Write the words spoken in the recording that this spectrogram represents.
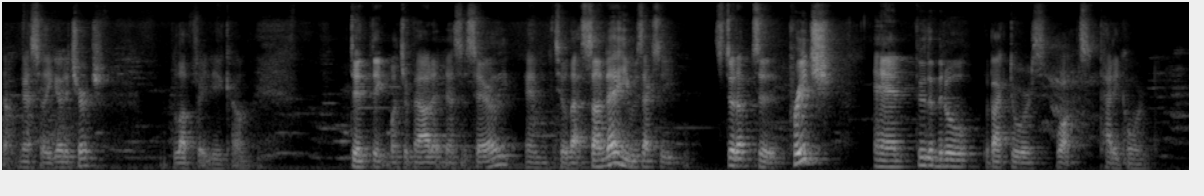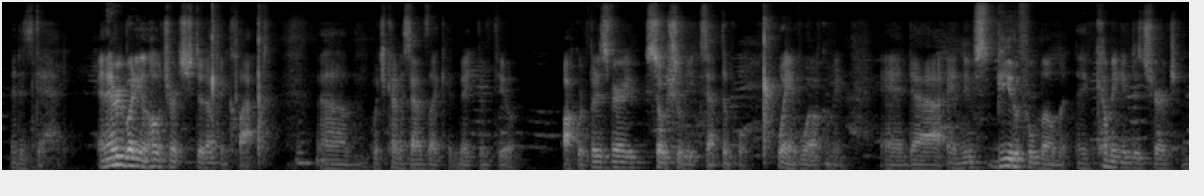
not necessarily go to church. I'd love for you to come. Didn't think much about it necessarily until that Sunday. He was actually stood up to preach, and through the middle, the back doors walked Patty Corn and his dad. And everybody in the whole church stood up and clapped, um, which kind of sounds like it'd make them feel awkward, but it's a very socially acceptable way of welcoming. And, uh, and it was a beautiful moment they coming into church. And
